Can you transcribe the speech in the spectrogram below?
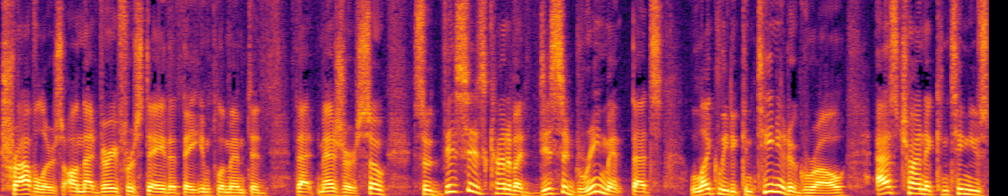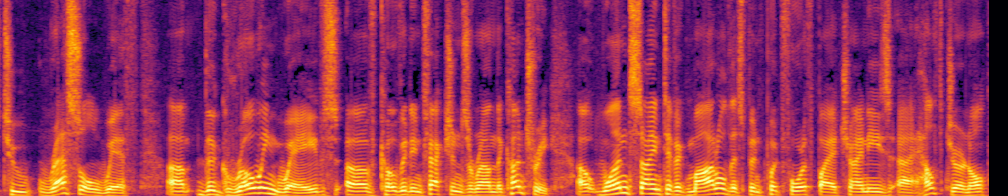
travelers on that very first day that they implemented that measure. So, so this is kind of a disagreement that's likely to continue to grow as China continues to wrestle with um, the growing waves of COVID infections around the country. Uh, one scientific model that's been put forth by a Chinese uh, health journal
